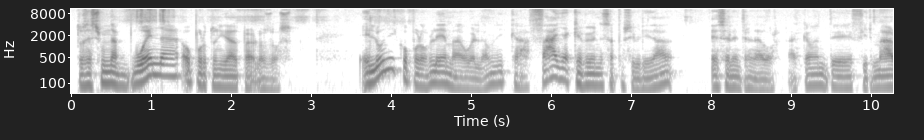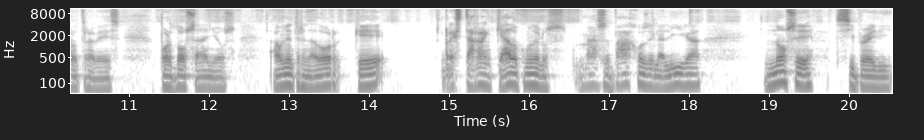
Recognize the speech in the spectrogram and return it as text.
Entonces es una buena oportunidad para los dos. El único problema o la única falla que veo en esa posibilidad es el entrenador. Acaban de firmar otra vez por dos años a un entrenador que está rankeado como uno de los más bajos de la liga. No sé si Brady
